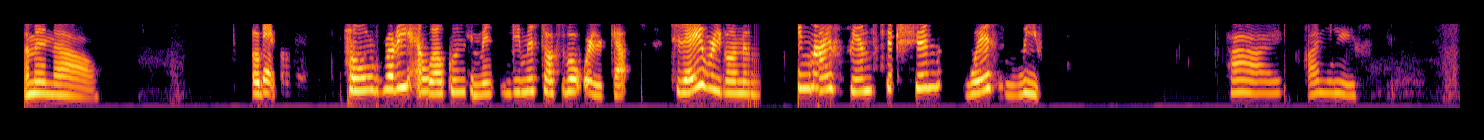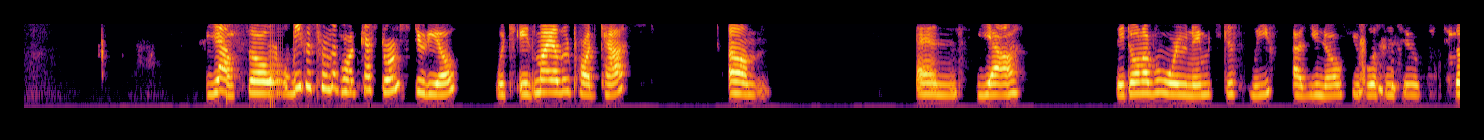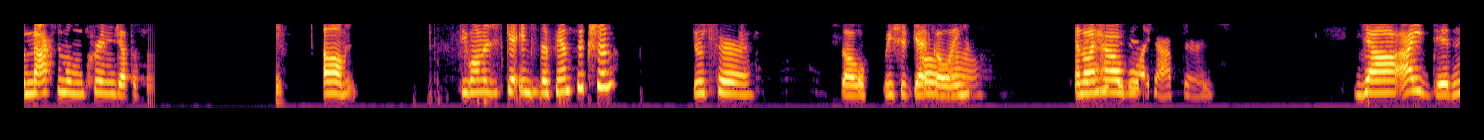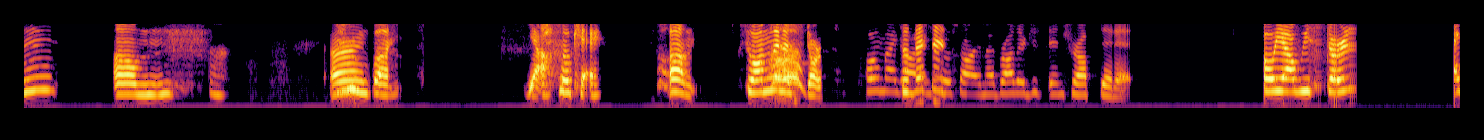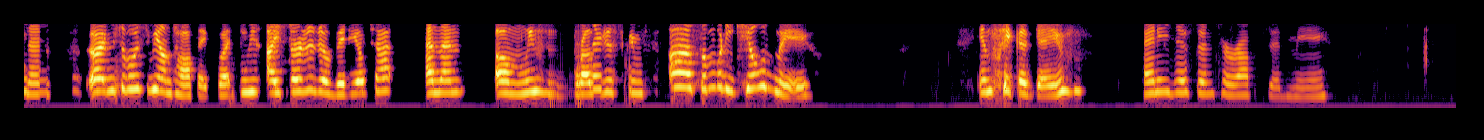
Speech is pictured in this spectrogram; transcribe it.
I'm in now. Okay. Hello, everybody, and welcome to Minty Miss Talks About Warrior Cats. Today, we're going to be my fan fiction with Leaf. Hi, I'm Leaf. Yeah, so Leaf is from the podcast Storm Studio, which is my other podcast. Um, and yeah, they don't have a warrior name. It's just Leaf, as you know if you've listened to the Maximum Cringe episode. Um, do you want to just get into the fan fiction? There's Sure. so we should get Oh, going. wow. And I Maybe you have like chapters. yeah, I didn't. Um, All right. but yeah, okay. Um, so I'm gonna start. Oh my god! So this I'm so sorry. My brother just interrupted it. Oh yeah, we started. And then I'm supposed to be on topic, but we I started a video chat, and then um Leaf's brother just screamed, "Ah, somebody killed me!" In like a game. And he just interrupted me.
